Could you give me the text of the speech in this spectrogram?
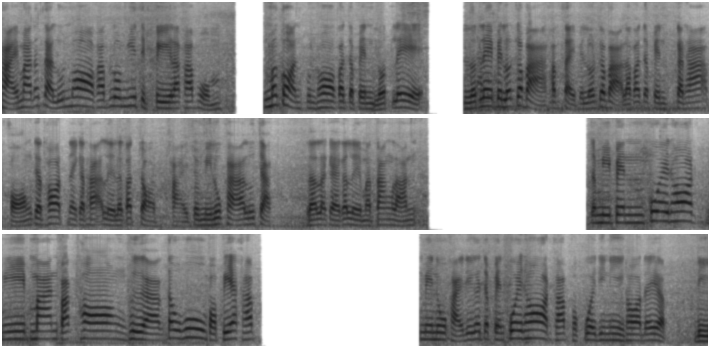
ขายมาตั้งแต่รุ่นพ่อครับร่วม 20 ปีแล้วครับผมเมื่อก่อนคุณพ่อก็จะเป็นรถเล่รถเล่เป็นรถกระบะครับใส่เป็นรถกระบะแล้วก็จะเป็นกระทะของจะทอดในกระทะเลย แล้วก็จอดขายจนมีลูกค้ารู้จัก แล้วแกก็เลยมาตั้งร้าน จะมีเป็นกล้วยทอด มีมันฟักทองเผือกเต้าหู้ปอเปี๊ยะครับ เมนูขายดีก็จะเป็นกล้วยทอดครับเพราะกล้วยที่นี่ทอดได้แบบ ดี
